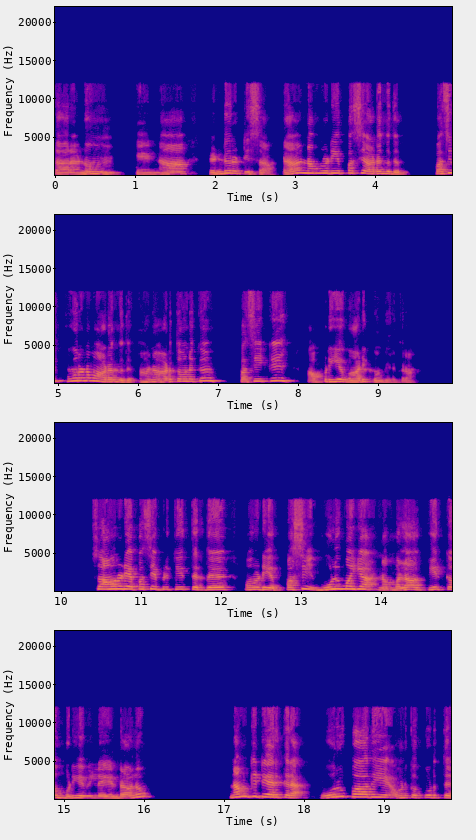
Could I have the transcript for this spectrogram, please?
தரணும். ஏன்னா ரெண்டு ரொட்டி சாப்பிட்டா நம்மளுடைய பசி அடங்குது. பசி பூரணமா அடங்குது. ஆனா அடுத்தவனுக்கு பசிக்கு அப்படியே வாடிக்கொண்டிருக்கிறான். சோ அவனுடைய பசி எப்படி தீர்த்துறது? அவனுடைய பசி முழுமையா நம்மளால் தீர்க்க முடியவில்லை என்றாலும் நம்கிட்ட இருக்கிற ஒரு பாதையை அவனுக்கு கொடுத்து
